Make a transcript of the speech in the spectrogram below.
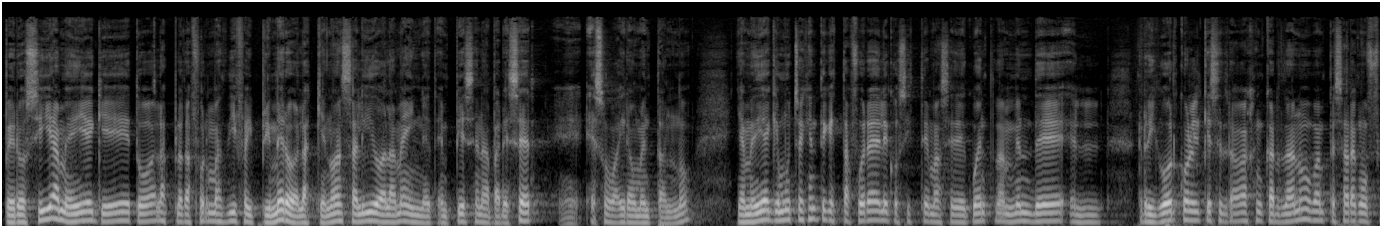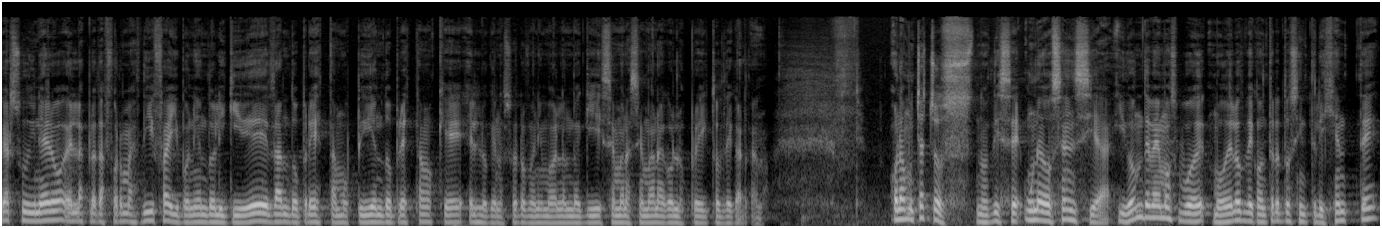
pero sí a medida que todas las plataformas DeFi, primero las que no han salido a la mainnet, empiecen a aparecer, eh, eso va a ir aumentando. Y a medida que mucha gente que está fuera del ecosistema se dé cuenta también del rigor con el que se trabaja en Cardano, va a empezar a confiar su dinero en las plataformas DeFi y poniendo liquidez, dando préstamos, pidiendo préstamos, que es lo que nosotros venimos hablando aquí semana a semana con los proyectos de Cardano. Hola muchachos, nos dice una docencia. ¿Y dónde vemos modelos de contratos inteligentes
